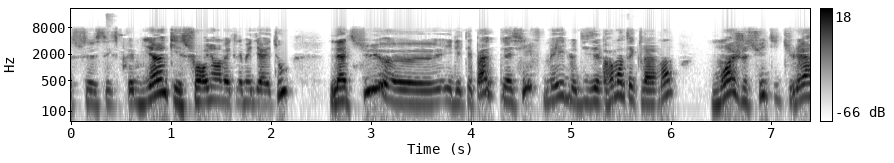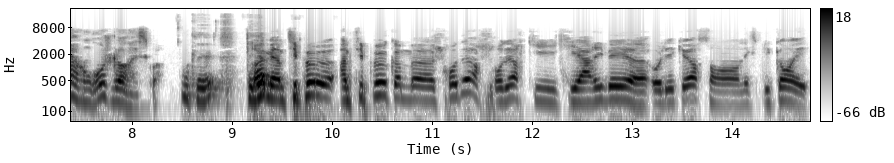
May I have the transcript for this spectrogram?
s'exprime bien, qui est souriant avec les médias et tout. Là-dessus, il n'était pas agressif, mais il le disait vraiment très clairement. Moi, je suis titulaire, et en gros, je le reste, quoi. Ok. Ouais, mais un petit peu, un petit peu comme euh, Schroeder, Schroeder qui, qui est arrivé euh, aux Lakers en expliquant et,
